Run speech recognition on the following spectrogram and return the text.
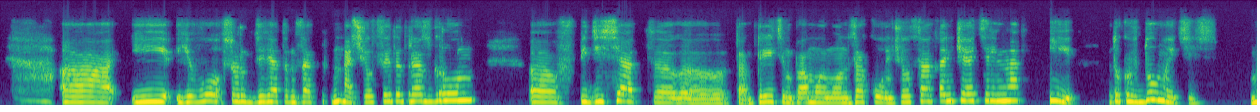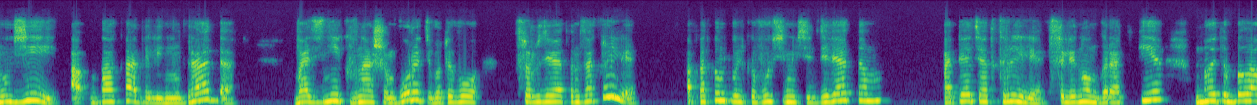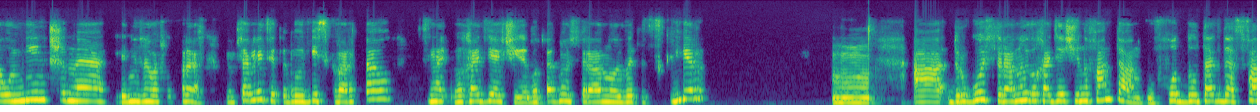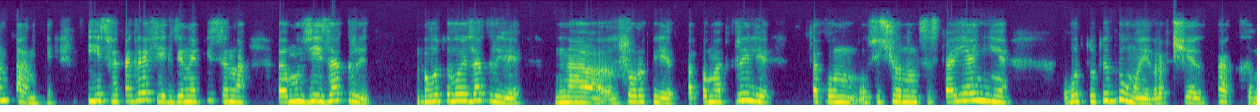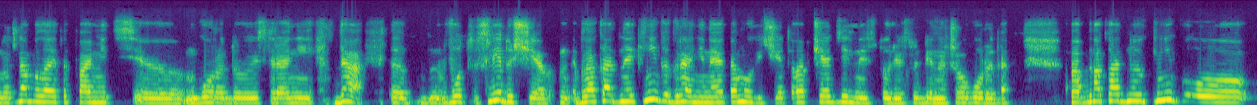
а, и его в 49-м начался этот разгром, э, в 53-м, по-моему, он закончился окончательно. И только вдумайтесь, музей блокады Ленинграда возник в нашем городе, вот его в 49-м закрыли, а потом только в 89-м опять открыли в соляном городке, но это была уменьшенная, я не знаю во сколько раз, представляете, это был весь квартал, выходящий вот одной стороной в этот сквер, а другой стороной выходящий на фонтанку. Вход был тогда с фонтанки. есть фотографии, где написано э, «Музей закрыт». Но вот его и закрыли на 40 лет. Потом открыли в таком усеченном состоянии. Вот тут и думай вообще, как нужна была эта память э, городу и стране. Да, э, вот следующая блокадная книга Гранина и Адамовича, это вообще отдельная история судьбы нашего города. А блокадную книгу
